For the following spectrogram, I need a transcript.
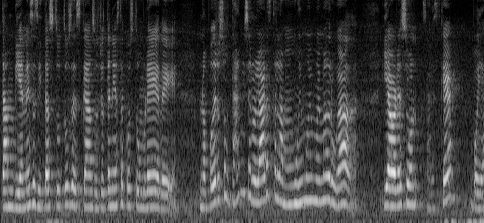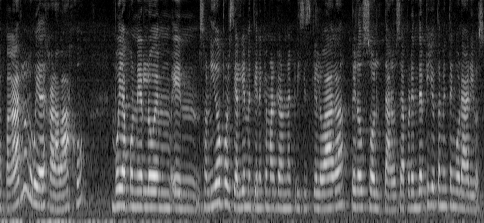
también necesitas tú tus descansos. Yo tenía esta costumbre de no poder soltar mi celular hasta la muy, muy, muy madrugada. Y ahora es un, ¿sabes qué? Voy a apagarlo, lo voy a dejar abajo, voy a ponerlo en, en, sonido por si alguien me tiene que marcar una crisis que lo haga, pero soltar, o sea, aprender que yo también tengo horarios.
